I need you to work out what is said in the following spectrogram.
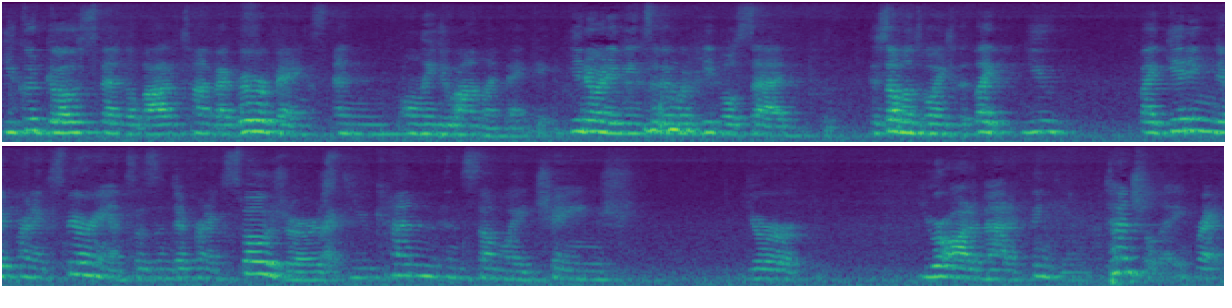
you could go spend a lot of time by riverbanks and only do online banking. You know what I mean? So that when people said, if someone's going to, the like, you, by getting different experiences and different exposures, Right. you can in some way change your, your automatic thinking, potentially. Right.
